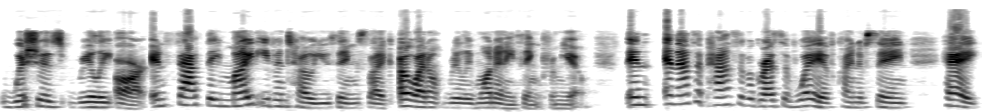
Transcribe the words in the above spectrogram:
wishes really are. In fact, they might even tell you things like, "Oh, I don't really want anything from you." And and that's a passive aggressive way of kind of saying, "Hey,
